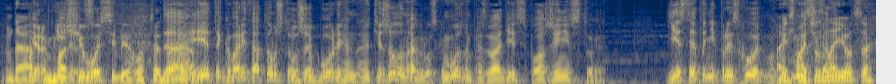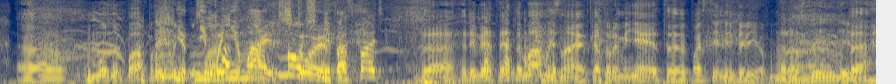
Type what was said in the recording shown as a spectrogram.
Да. первых Ничего себе, вот это Да, да. и это говорит о том, что уже более на- тяжелая нагрузка можно производить с положения стоя. Если это не происходит, может А быть, если не сознается? э, можно попроще Нет, не понимает, что Ночь не это. поспать. Да, ребята, это мамы знают, которые меняют э, постельное белье. Раз в две недели. Да.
